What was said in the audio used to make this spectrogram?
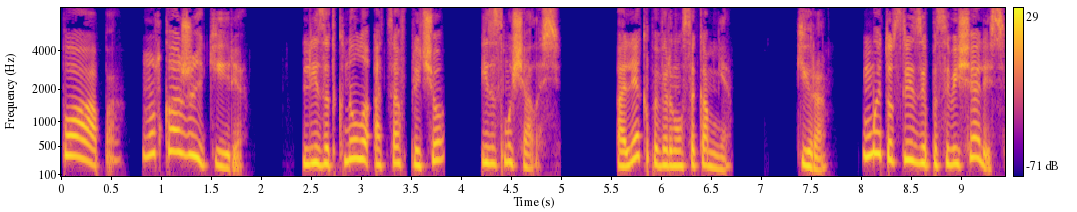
«Папа, ну скажи Кире». Лиза ткнула отца в плечо и засмущалась. Олег повернулся ко мне. «Кира, мы тут с Лизой посовещались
